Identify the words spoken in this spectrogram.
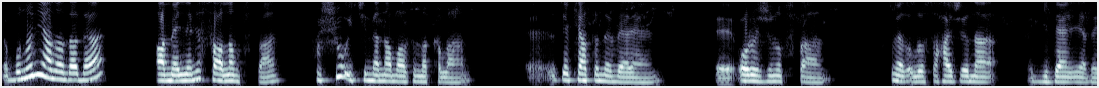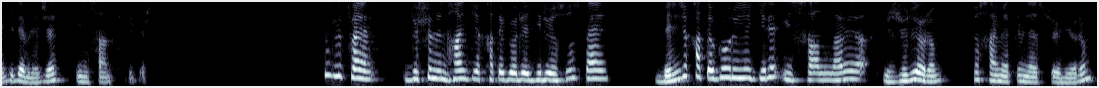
Bunun yanında da amellerini sağlam tutan, huşu içinde namazını kılan, e, zekatını veren, e, orucunu tutan, kısmet olursa hacına giden ya da gidebilecek insan tipidir. Siz lütfen düşünün hangi kategoriye giriyorsunuz. Ben birinci kategoriye giren insanları üzülüyorum. Bütün samimiyetimle söylüyorum.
